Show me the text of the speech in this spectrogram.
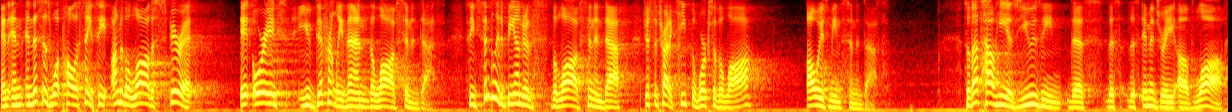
And, and, and this is what Paul is saying. See, under the law of the Spirit, it orients you differently than the law of sin and death. See, simply to be under the law of sin and death, just to try to keep the works of the law, always means sin and death. So that's how he is using this, this, this imagery of law.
